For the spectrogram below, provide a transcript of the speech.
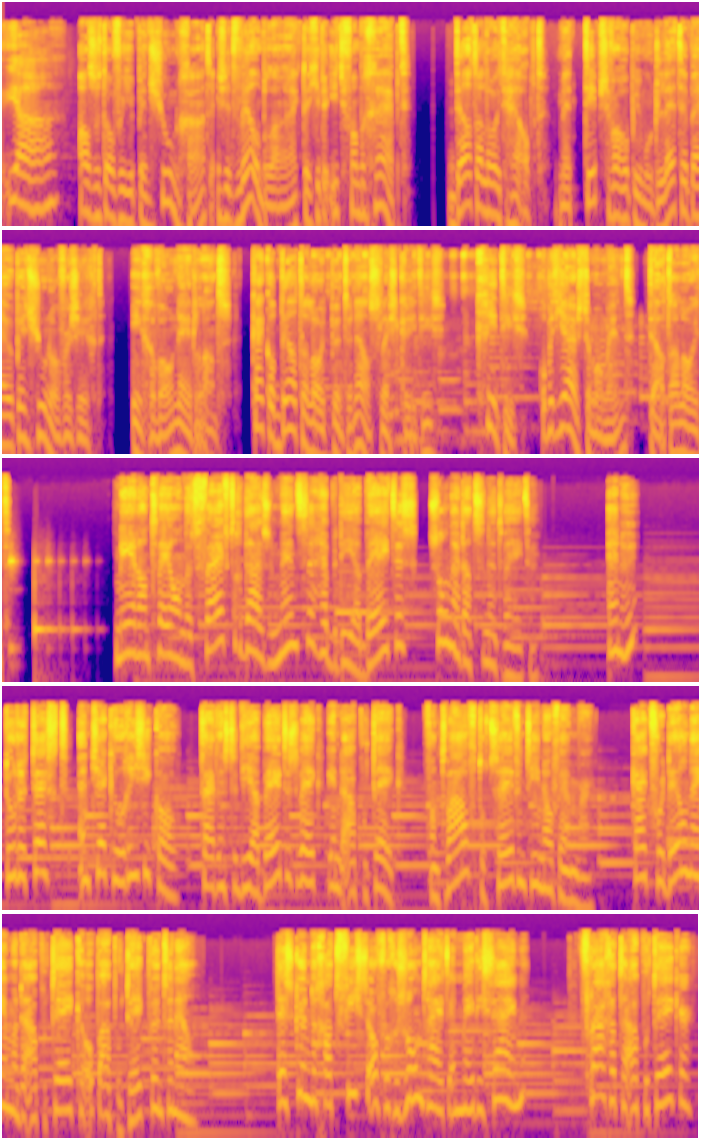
Ja. Als het over je pensioen gaat, is het wel belangrijk dat je er iets van begrijpt. Deltaloid helpt, met tips waarop u moet letten bij uw pensioenoverzicht. In gewoon Nederlands. Kijk op deltaloid.nl slash kritisch. Kritisch, op het juiste moment. Deltaloid. Meer dan 250.000 mensen hebben diabetes zonder dat ze het weten. En u? Doe de test en check uw risico tijdens de Diabetesweek in de apotheek. Van 12 tot 17 november. Kijk voor deelnemende apotheken op apotheek.nl. Deskundig advies over gezondheid en medicijnen? Vraag het de apotheker.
